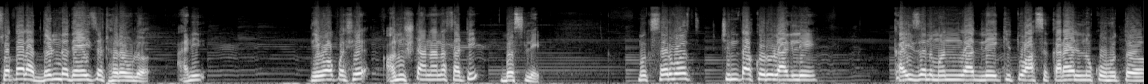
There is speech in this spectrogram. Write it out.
स्वतःला दंड द्यायचं ठरवलं आणि देवापाशी अनुष्ठानासाठी बसले. मग सर्वच चिंता करू लागले. काही जण म्हणू लागले की तू असं करायला नको होतं.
